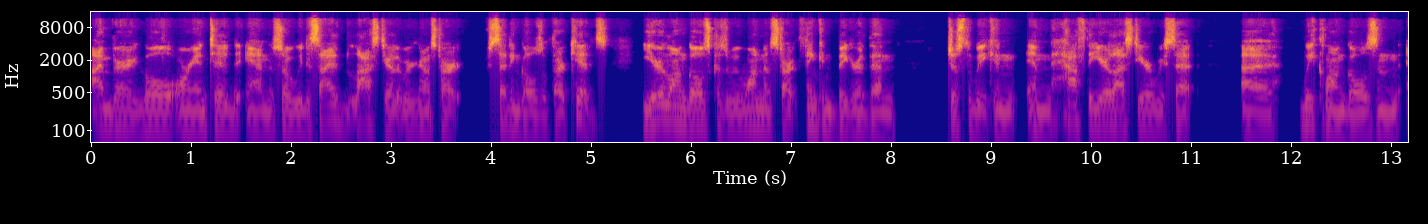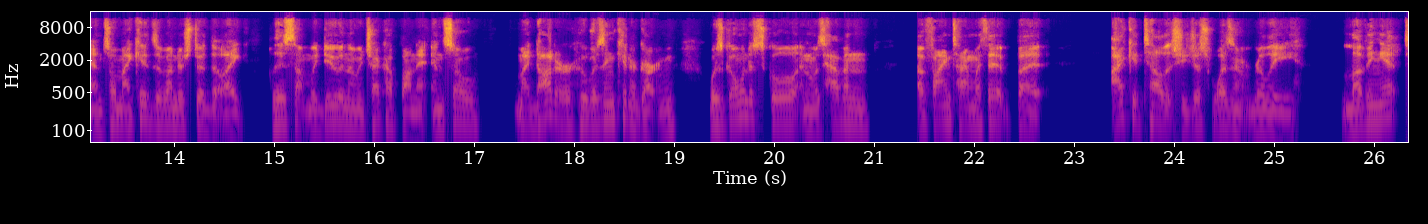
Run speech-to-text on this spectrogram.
I'm very goal oriented. And so we decided last year that we were going to start setting goals with our kids year long goals because we wanted to start thinking bigger than just the week. And in half the year last year we set uh week long goals. And and so my kids have understood that like this is something we do and then we check up on it. And so my daughter, who was in kindergarten, was going to school and was having a fine time with it, but I could tell that she just wasn't really loving it.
